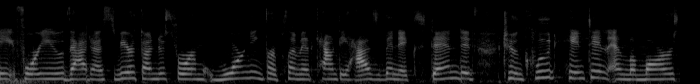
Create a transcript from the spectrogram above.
Update for you that a severe thunderstorm warning for Plymouth County has been extended to include Hinton and Le Mars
